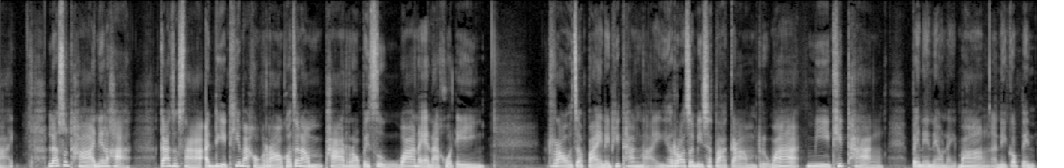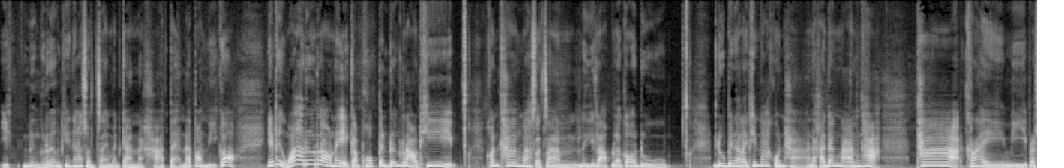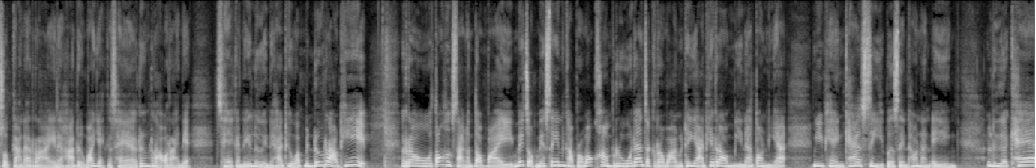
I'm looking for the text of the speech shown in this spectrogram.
แล้วสุดท้ายเนี่ยแหละค่ะ การศึกษาอดีตที่มาของเราก็จะนำพาเราไปสู่ว่าในอนาคตเอง เราจะไปในทิศทางไหน เราจะมีชะตากรรมหรือว่ามีทิศทางไปในแนวไหนบ้าง อันนี้ก็เป็นอีกหนึ่งเรื่องที่น่าสนใจเหมือนกันนะคะ แต่ณตอนนี้ก็ยังถือว่าเรื่องราวในเอกภพเป็นเรื่องราวที่ค่อนข้างมหัศจรรย์ลี้ลับ แล้วก็ดูดูเป็นอะไรที่น่าค้นหานะคะ ดังนั้นค่ะ ถ้าใครมีประสบการณ์อะไรนะคะ หรือว่าอยากจะแชร์เรื่องราวอะไรเนี่ยแชร์กันได้เลยนะคะ ถือว่าเป็นเรื่องราวที่เราต้องศึกษากันต่อไปไม่จบไม่สิ้นค่ะเพราะว่าความรู้ด้านจักรวาลวิทยาที่เรามีนะตอนนี้มีเพียงแค่ 4%เท่านั้นเอง เหลือแค่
